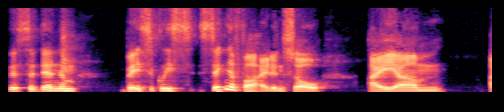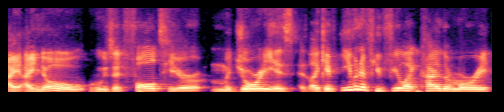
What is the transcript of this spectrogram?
this addendum basically s- signified. And so I um I, I know who's at fault here. Majority is like if even if you feel like Kyler Murray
